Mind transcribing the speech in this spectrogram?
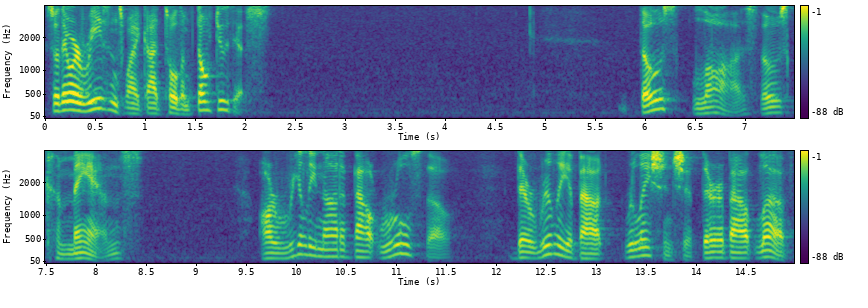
So there were reasons why God told them, don't do this. Those laws, those commands, are really not about rules, though. They're really about relationship, they're about love.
